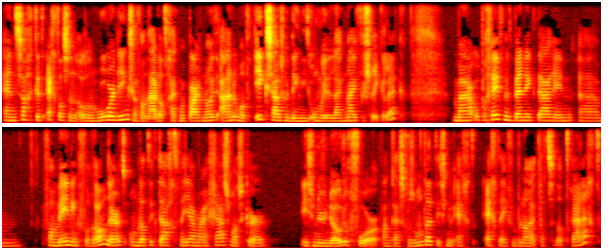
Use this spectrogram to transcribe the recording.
En zag ik het echt als een, als een horror ding. Zo van, nou dat ga ik mijn paard nooit aandoen, want ik zou zo'n ding niet om willen, lijkt mij verschrikkelijk. Maar op een gegeven moment ben ik daarin um, van mening veranderd, omdat ik dacht van ja, maar een graasmasker is nu nodig voor Anka's gezondheid. Het is nu echt, echt even belangrijk dat ze dat draagt.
